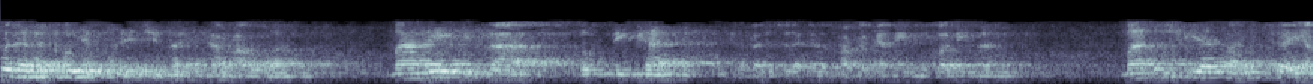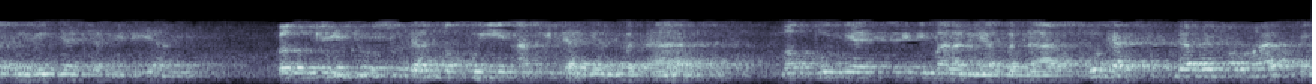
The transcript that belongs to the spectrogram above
Saudaraku yang saya cintai karena Allah, mari kita buktikan, yang tadi sudah kita sampaikan di Mukadimah, manusia-manusia yang dulunya jahiliyah, begitu sudah mempunyai akidah yang benar, mempunyai keimanan yang benar, bukan sekedar reformasi.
